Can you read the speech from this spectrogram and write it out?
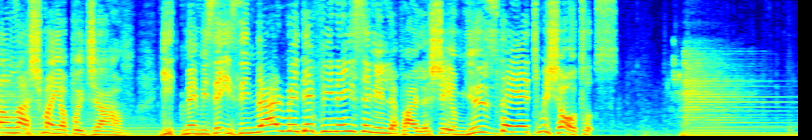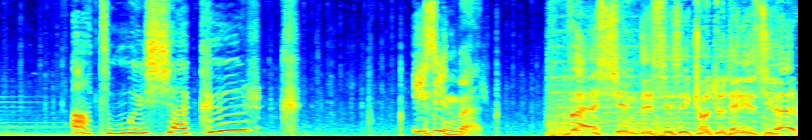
Anlaşma yapacağım. Gitmemize izin ver ve defineyi seninle paylaşayım. Yüzde yetmiş otuz. 60'a 40. İzin ver. Ve şimdi sizi kötü denizciler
